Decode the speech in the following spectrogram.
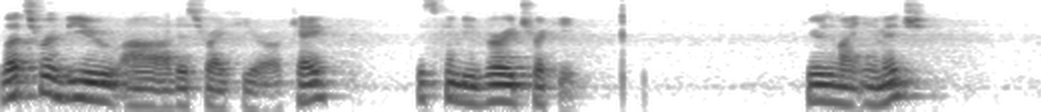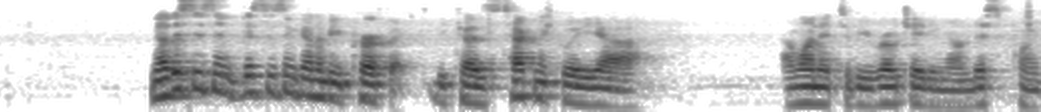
Let's review uh, this right here, okay? This can be very tricky. Here's my image. Now this isn't this isn't going to be perfect because technically uh, I want it to be rotating on this point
